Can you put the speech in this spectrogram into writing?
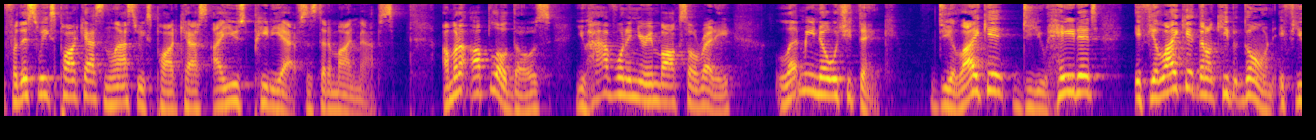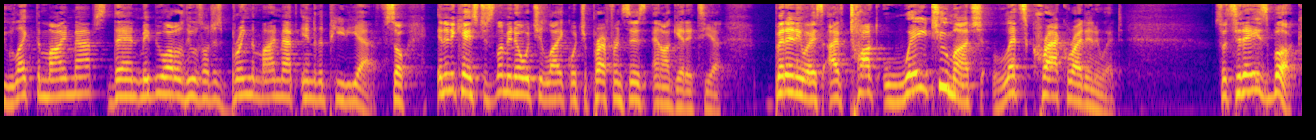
for this week's podcast and last week's podcast, I used PDFs instead of mind maps. I'm going to upload those. You have one in your inbox already. Let me know what you think. Do you like it? Do you hate it? If you like it, then I'll keep it going. If you like the mind maps, then maybe what I'll do is I'll just bring the mind map into the PDF. So, in any case, just let me know what you like, what your preference is, and I'll get it to you. But, anyways, I've talked way too much. Let's crack right into it. So, today's book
